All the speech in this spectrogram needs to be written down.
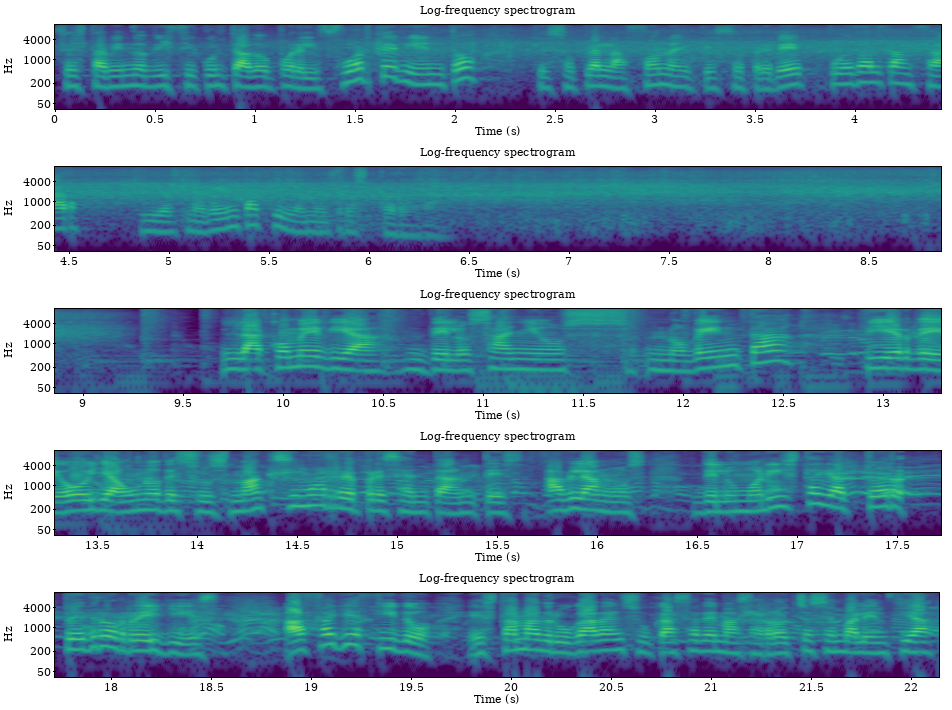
se está viendo dificultado por el fuerte viento que sopla en la zona y que se prevé pueda alcanzar los 90 kilómetros por hora. La comedia de los años 90 pierde hoy a uno de sus máximos representantes. Hablamos del humorista y actor Pedro Reyes. Ha fallecido esta madrugada en su casa de Masarrochos en Valencia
